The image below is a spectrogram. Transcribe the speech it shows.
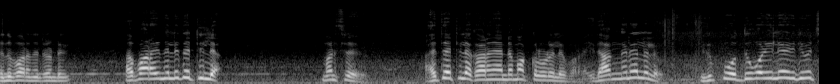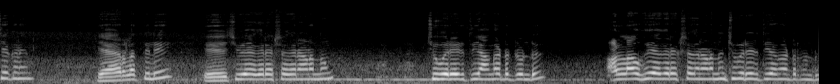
എന്ന് പറഞ്ഞിട്ടുണ്ട്. അത് പറയുന്നതിൽ തെറ്റില്ല. മനസ്സിലായോ? അത് തെറ്റില്ല. കാരണം ഞാൻ എന്റെ മക്കളോടല്ലേ പറയാം ഇതങ്ങനെയല്ലല്ലോ. ഇത് പൊതുവഴിയിൽ എഴുതി വെച്ചേക്കണേ. കേരളത്തിൽ യേശു ഏകരക്ഷകനാണെന്നും ചുവരെഴുത്ത് ഞാൻ കണ്ടിട്ടുണ്ട്. അള്ളാഹു ഏകരക്ഷകനാണെന്നും ചുവരെഴുത്തി ഞാൻ കണ്ടിട്ടുണ്ട്.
